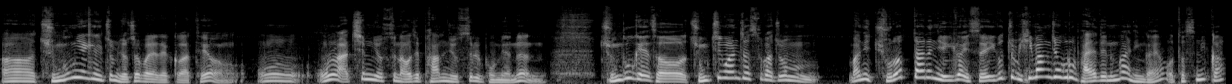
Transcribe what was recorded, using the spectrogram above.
아, 중국 얘기를 좀 여쭤봐야 될 것 같아요. 어, 오늘 아침 뉴스나 어제 밤 뉴스를 보면은 중국에서 중증 환자 수가 좀 많이 줄었다는 얘기가 있어요. 이것 좀 희망적으로 봐야 되는 거 아닌가요? 어떻습니까?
